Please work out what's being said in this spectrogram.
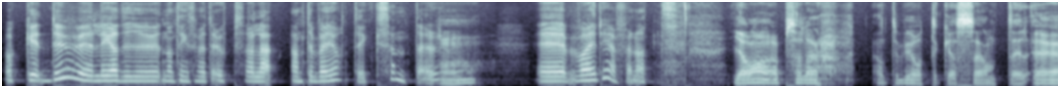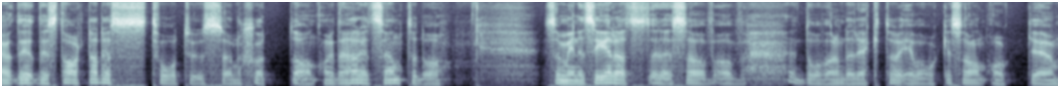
Och eh, du leder ju någonting som heter Uppsala Antibiotic Center. Mm. Eh, vad är det för något? Ja, Uppsala antibiotikacenter. Eh, det, det startades 2017 och det här är ett center då som initierades av, av dåvarande rektor Eva Åkesson. Och, eh,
